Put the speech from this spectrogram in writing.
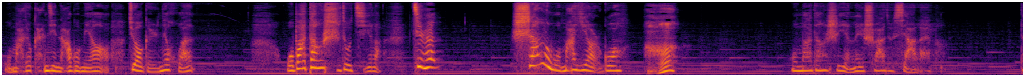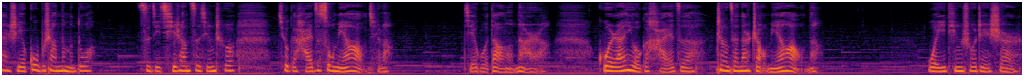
我妈就赶紧拿过棉袄就要给人家还。我爸当时就急了，竟然扇了我妈一耳光。啊！我妈当时眼泪唰就下来了，但是也顾不上那么多，自己骑上自行车就给孩子送棉袄去了。结果到了那儿啊，果然有个孩子正在那儿找棉袄呢。我一听说这事儿，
